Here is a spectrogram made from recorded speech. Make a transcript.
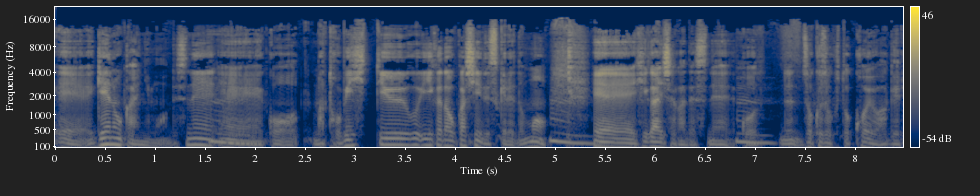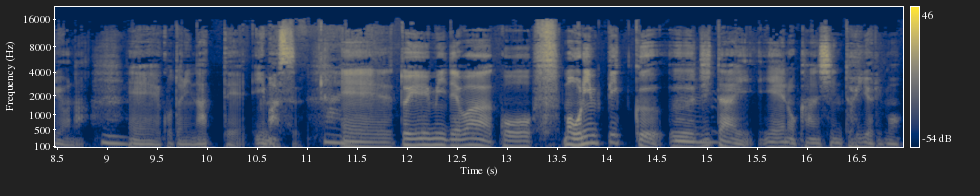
えー、芸能界にもですね、うん、えー、こうまあ、飛び火っていう言い方おかしいですけれども、うん、えー、被害者がですねこう、続々と声を上げるような、うん、えー、ことになっています。はい、えー、という意味ではこう、まあ、オリンピック自体への関心というよりも、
